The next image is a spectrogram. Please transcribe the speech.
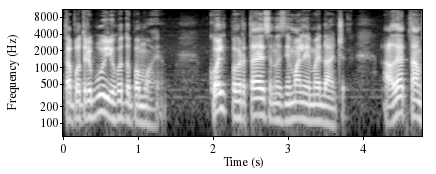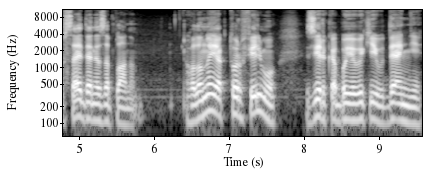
та потребує його допомоги. Кольт повертається на знімальний майданчик, але там все йде не за планом. Головний актор фільму, зірка бойовиків Денні,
